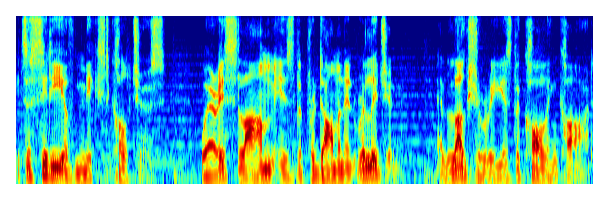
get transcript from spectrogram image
It's a city of mixed cultures where Islam is the predominant religion and luxury is the calling card.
